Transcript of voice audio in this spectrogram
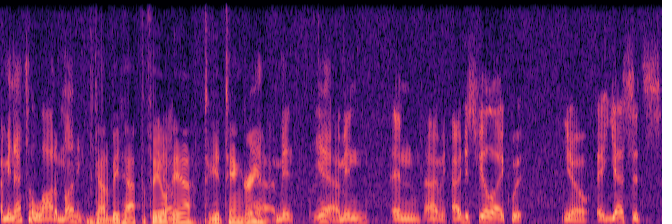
I mean, that's a lot of money. Got to beat half the field, know? yeah, to get ten grand. Yeah, I mean, yeah, I mean, and I mean, I just feel like with, you know, eh, yes, it's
